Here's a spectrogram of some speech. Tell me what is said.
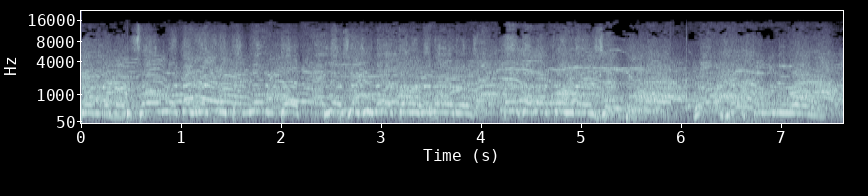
los responsables del reclutamiento y asesinato de menores. Vayan al Congreso. Gracias, comunidad.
